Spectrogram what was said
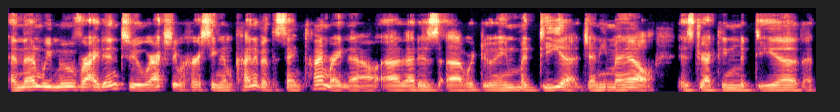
And then we move right into we're actually rehearsing them kind of at the same time right now. Uh, that is uh, we're doing medea. Jenny mayle is directing medea that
